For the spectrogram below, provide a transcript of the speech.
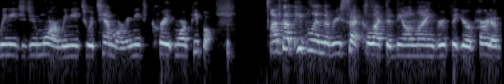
we need to do more, we need to attend more, we need to create more people. I've got people in the Reset Collective, the online group that you're a part of,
